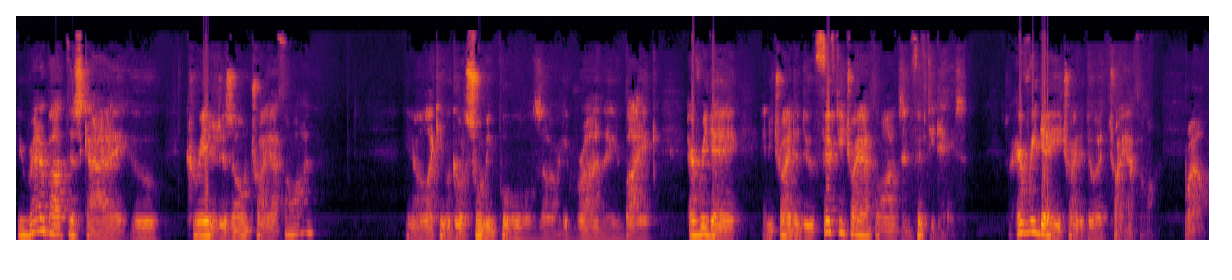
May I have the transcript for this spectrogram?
he read about this guy who created his own triathlon. You know, like he would go to swimming pools or he'd run, or he'd bike every day. And he tried to do 50 triathlons in 50 days. So every day he tried to do a triathlon. wow,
